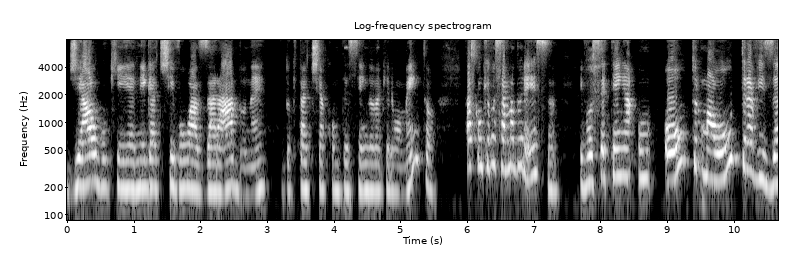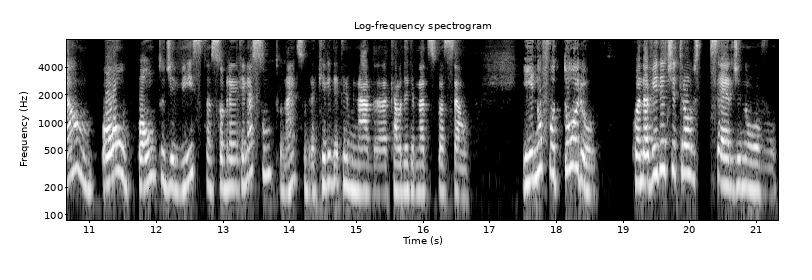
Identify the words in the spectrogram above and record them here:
de algo que é negativo ou azarado, né, do que está te acontecendo naquele momento, faz com que você amadureça e você tenha um outro, uma outra visão ou ponto de vista sobre aquele assunto, né, sobre aquele determinada, aquela determinada situação. E no futuro, quando a vida te trouxer de novo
